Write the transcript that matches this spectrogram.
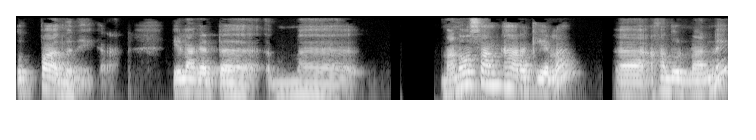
උත්පාදනය කරන්නේ. ඊළඟට මනෝ සංඛාර කියලා හඳුන්වන්නේ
